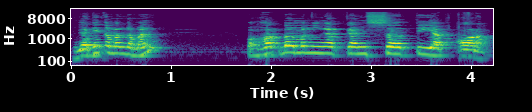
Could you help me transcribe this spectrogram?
Jadi teman-teman, Pengkhotbah mengingatkan setiap orang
